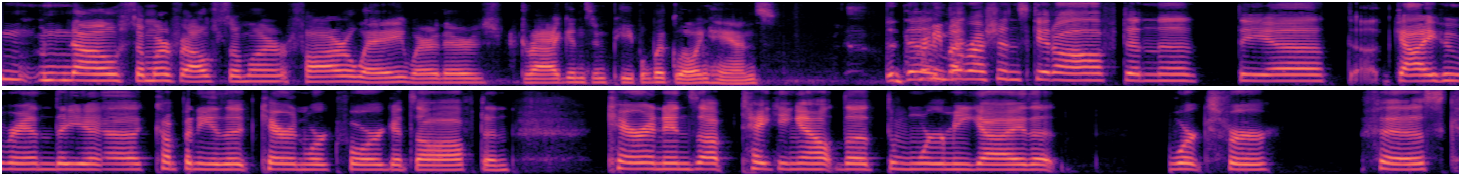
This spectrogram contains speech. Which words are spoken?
N- no, somewhere else, somewhere far away where there's dragons and people with glowing hands. The, the much- Russians get off, and the the uh, guy who ran the uh, company that Karen worked for gets off, and Karen ends up taking out the, the wormy guy that works for Fisk.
